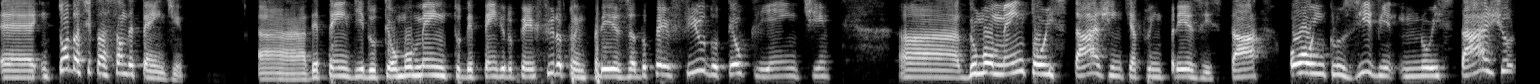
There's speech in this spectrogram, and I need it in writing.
é, em toda situação depende. Uh, depende do teu momento, depende do perfil da tua empresa, do perfil do teu cliente, uh, do momento ou estágio em que a tua empresa está, ou inclusive no estágio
